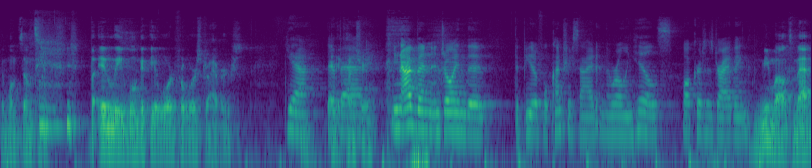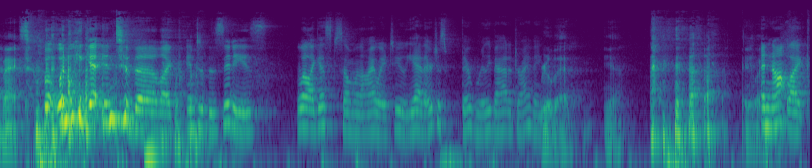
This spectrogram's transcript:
at one some point, but Italy will get the award for worst drivers. Yeah, they're bad. Country. I mean, I've been enjoying the the beautiful countryside and the rolling hills while Chris is driving. Meanwhile, it's Mad Max. but when we get into the like into the cities, well, I guess some on the highway too. Yeah, they're just they're really bad at driving. Real bad. Yeah. anyway. And not like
